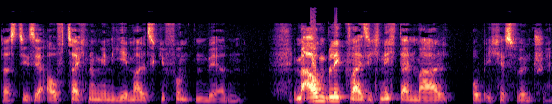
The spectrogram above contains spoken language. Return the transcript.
dass diese Aufzeichnungen jemals gefunden werden. Im Augenblick weiß ich nicht einmal, ob ich es wünsche.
